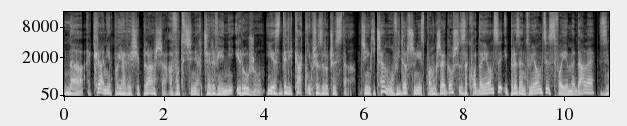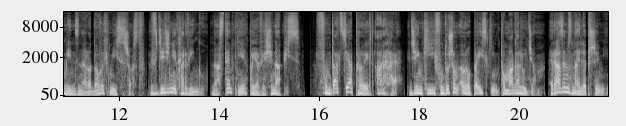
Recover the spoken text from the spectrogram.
Na ekranie pojawia się plansza w odcieniach czerwieni i różu. Jest delikatnie przezroczysta, dzięki czemu widoczny jest pan Grzegorz zakładający i prezentujący swoje medale z międzynarodowych mistrzostw w dziedzinie carvingu. Następnie pojawia się napis. Fundacja Projekt Arche dzięki funduszom europejskim pomaga ludziom. Razem z najlepszymi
